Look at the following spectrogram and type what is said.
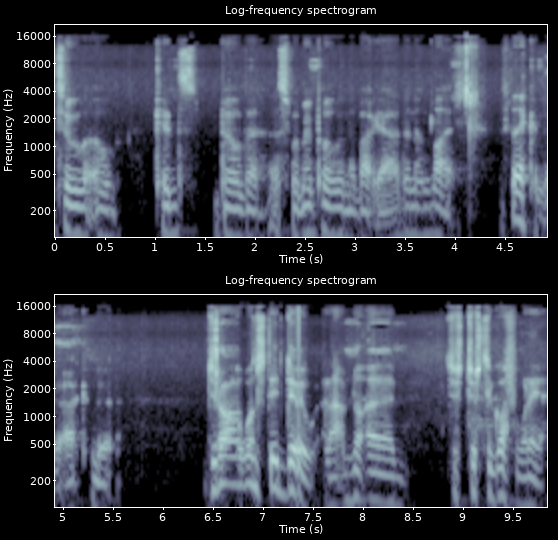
two little kids build a, a swimming pool in the backyard, and I'm like, if they can do it, I can do it. Do you know what I once did do? And I'm not um, just just to go off on one here.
